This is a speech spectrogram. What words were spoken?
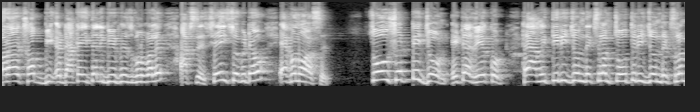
ওরা সব ঢাকা, ইতালি বিএফএস গ্লোবালে আসছে। সেই ছবিটাও এখনও আছে। চৌষট্টি জন, এটা রেকর্ড হ্যাঁ আমি তিরিশ জন দেখছিলাম, চৌত্রিশ জন দেখছিলাম,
